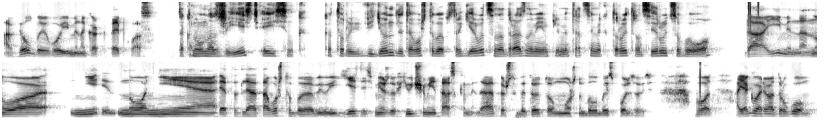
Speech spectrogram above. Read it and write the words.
а ввел бы его именно как тайп-класс. Так, но у нас же есть async, который введен для того, чтобы абстрагироваться над разными имплементациями, которые транслируются в ИО. Да, именно, но не, но не это для того, чтобы ездить между фьючами и тасками, да, то чтобы то и то можно было бы использовать. Вот. А я говорю о другом,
